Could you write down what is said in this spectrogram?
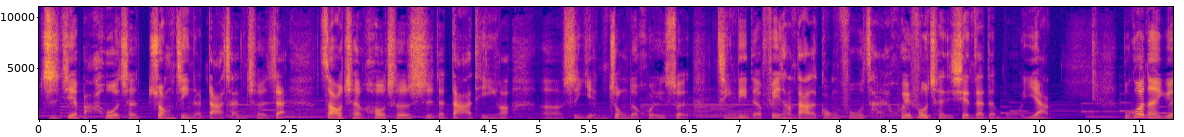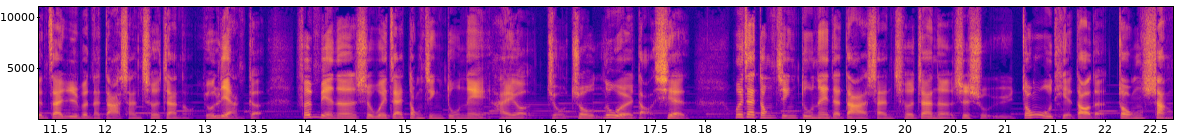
直接把货车撞进了大山车站，造成候车室的大厅啊，呃，是严重的毁损，经历了非常大的功夫才恢复成现在的模样。不过呢，远在日本的大山车站哦，有两个，分别呢是位在东京都内，还有九州鹿儿岛县。位在东京都内的大山车站呢，是属于东武铁道的东上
